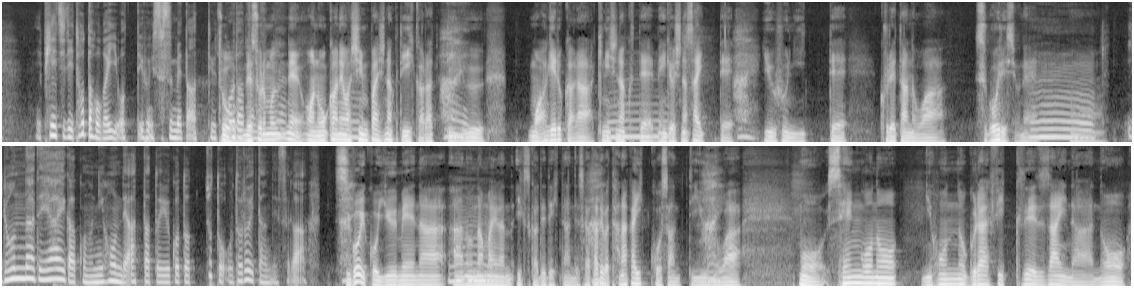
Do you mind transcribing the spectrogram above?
PhD 取った方がいいよっていうふうに勧めたっていうところだったんです、ね、それもねあのお金は心配しなくていいからっていう、うんもうあげるから気にしなくて勉強しなさいってい。うふうに言ってくれたのはすごいですよね。うん。いろんな出会いがこの日本であったということちょっと驚いたんですが。すごいこう有名なあの名前がいくつか出てきたんですが例えば田中一行さんっていうのはもう戦後の日本のグラフィックデザイナーの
